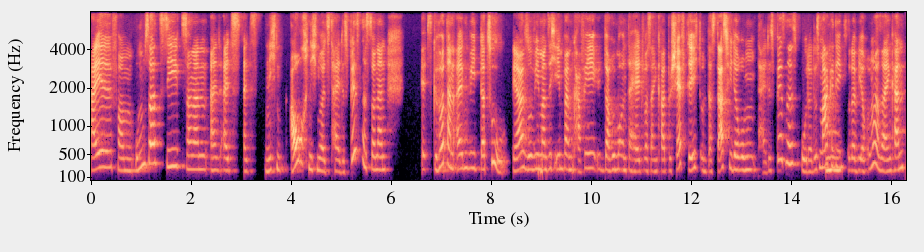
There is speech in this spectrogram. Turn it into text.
Teil vom Umsatz sieht, sondern als, als nicht, auch nicht nur als Teil des Business, sondern es gehört dann irgendwie dazu, ja, so wie man sich eben beim Kaffee darüber unterhält, was einen gerade beschäftigt und dass das wiederum Teil des Business oder des Marketings mhm. oder wie auch immer sein kann,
